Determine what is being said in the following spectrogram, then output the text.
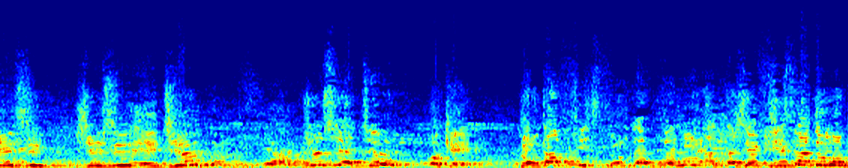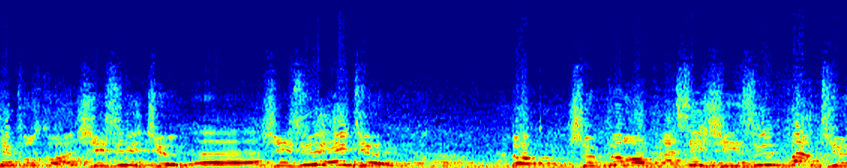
Jésus, Jésus est Dieu. Dieu c'est Dieu. Ok. Donc, Étant fils, est J'ai fils. j'ai de pas demandé pourquoi. Jésus est Dieu. Jésus est Dieu. Donc, je peux remplacer Jésus par Dieu.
